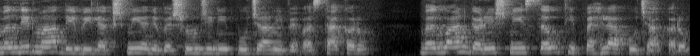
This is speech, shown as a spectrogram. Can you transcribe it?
મંદિરમાં દેવી લક્ષ્મી અને વિષ્ણુજીની પૂજાની વ્યવસ્થા કરો. ભગવાન ગણેશની સૌથી પહેલાં પૂજા કરો.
